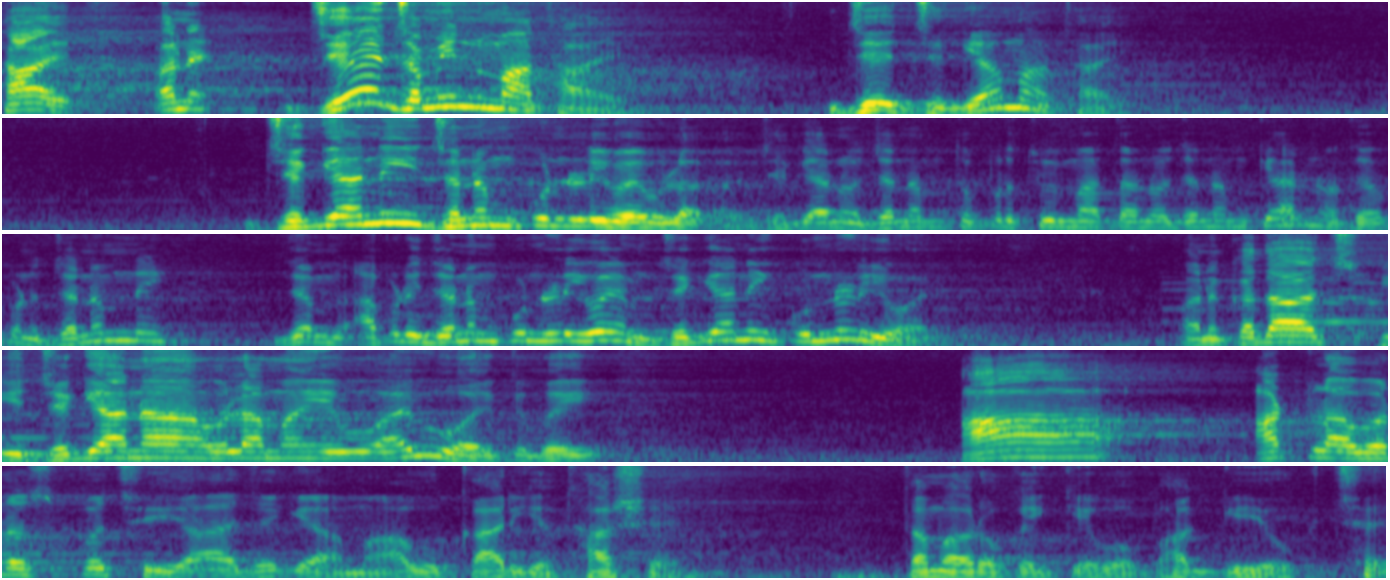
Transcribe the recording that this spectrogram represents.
થાય, અને જે જમીનમાં થાય, જે જગ્યામાં થાય જગ્યાની જન્મ કુંડળી હોય એવું જગ્યાનો જન્મ તો પૃથ્વી માતાનો જન્મ ક્યારનો થયો? પણ જન્મની જેમ આપણી જન્મ કુંડળી હોય એમ જગ્યાની કુંડળી હોય. અને કદાચ એ જગ્યાના ઓલામાં એવું આવ્યું હોય કે ભાઈ આ આટલા વર્ષ પછી આ જગ્યામાં આવું કાર્ય થશે, તમારો કંઈક એવો ભાગ્યયોગ છે.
